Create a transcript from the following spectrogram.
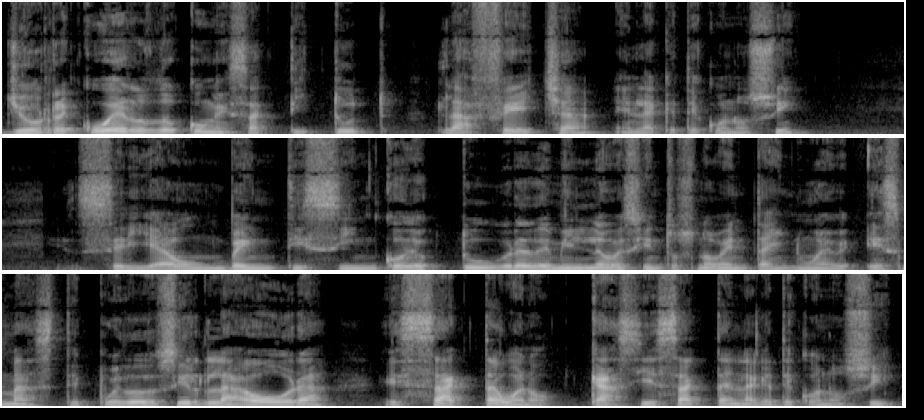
yo recuerdo con exactitud la fecha en la que te conocí. Sería un 25 de octubre de 1999. Es más, te puedo decir la hora exacta, bueno, casi exacta en la que te conocí.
